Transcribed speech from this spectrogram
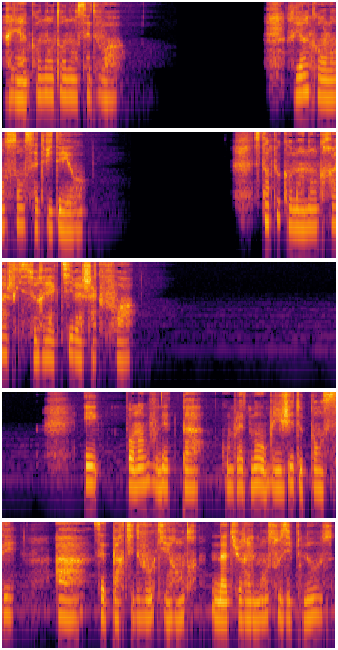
rien qu'en entendant cette voix, rien qu'en lançant cette vidéo. C'est un peu comme un ancrage qui se réactive à chaque fois. Et pendant que vous n'êtes pas complètement obligé de penser à cette partie de vous qui rentre naturellement sous hypnose,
